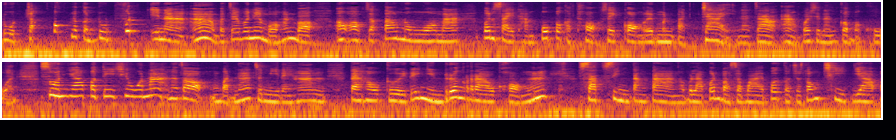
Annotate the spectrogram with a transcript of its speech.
ดูดเจาะปุ๊บแล้วก็ดูดฟึดอีน่ะอ่าปัจจัยว่าเนี่ยบอกท่านบอกเอาออกจากเต้านมงัวมาเปิ้นใส่ถังปุ๊บแล้วก็ถอกใส่กล่องเลยมันบัดใจนะเจ้าอ่าเพราะฉะนั้นก็บ่ควร ส่วนยาปฏิชีวนะนะเจ้าบัดน่าจะมีในหั่นแต่เราเคยได้ยินเรื่องราวของสัตว์สิ่งต่างๆ เวลาเปิ้นบ่สบายเปิ้นก็จะต้องฉีดยาป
